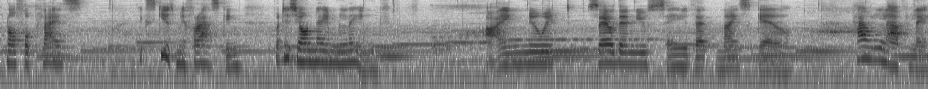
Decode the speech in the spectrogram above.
an awful place. Excuse me for asking, but is your name Link? I knew it. So then you saved that nice girl. How lovely.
